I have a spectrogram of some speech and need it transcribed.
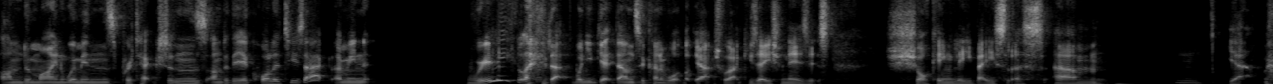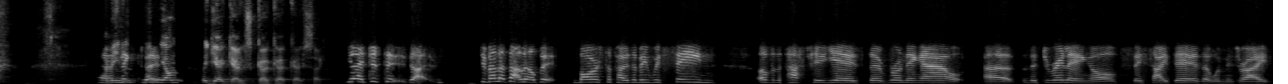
undermine women's protections under the Equalities Act. I mean, really? Like that, when you get down to kind of what the actual accusation is, it's shockingly baseless. Um, mm. Yeah. I mean, I think, on, yeah, go, go, go, go. Sorry. Yeah, just to uh, develop that a little bit more, I suppose. I mean, we've seen over the past few years the running out uh, the drilling of this idea that women's rights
